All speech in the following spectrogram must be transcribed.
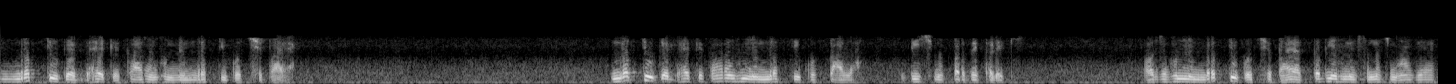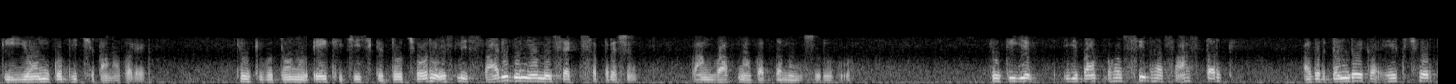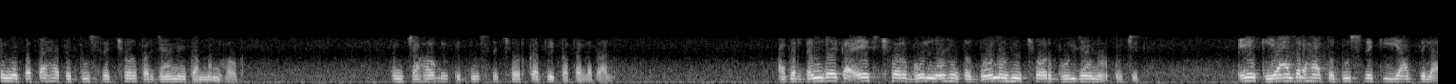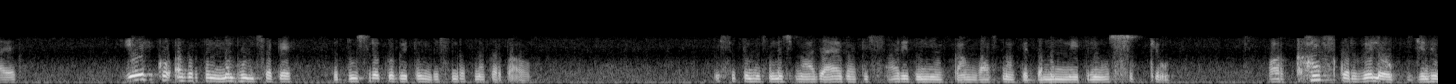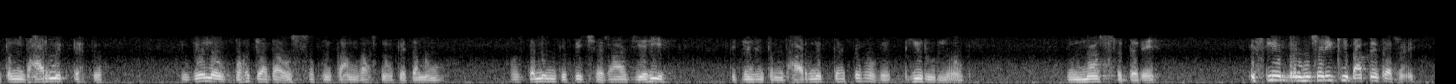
मृत्यु के भय के कारण हमने मृत्यु को छिपाया। मृत्यु के भय के कारण हमने मृत्यु को टाला, बीच में पर्दे खड़े की और जब हमने मृत्यु को छिपाया, तभी हमें समझ में आ गया कि यौन को भी छिपाना पड़ेगा। क्योंकि वो दोनों एक ही चीज़ के दो छोर हैं, इसलिए सारी दुनिया में सेक्स सप्रेशन काम वासना का दमन शुरू हुआ। क्योंकि ये ये बात बहुत सीधा, साफ़, तर्क है। अगर डंडे का एक छोर तुम्हें पता है तो दूसरे छोर पर जाने का मन होगा। तुम चाहोगे कि दूसरे छोर का भी पता लगा लो। अगर डंडे का एक छोर भूलना है तो दोनों ही छोर भूल जाना उचित एक याद रहा तो दूसरे की याद दिलाएगा एक को अगर तुम न भूल सके तो दूसरे को भी तुम विस्मृत न कर पाओ। इससे तुम्हें समझ में आ जाएगा कि सारी दुनिया काम वासना के दमन में इतनी उत्सुक क्यों और खासकर वे लोग जिन्हें तुम धार्मिक कहते हो, वे लोग बहुत ज़्यादा उत्सुक हैं काम वासना के दमन उस दमन के पीछे राज यही है कि जिन्हें तुम धार्मिक कहते हो, वे भीरू लोग मौत से डरे इसलिए ब्रह्मचरी की बातें कर रहे हैं।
